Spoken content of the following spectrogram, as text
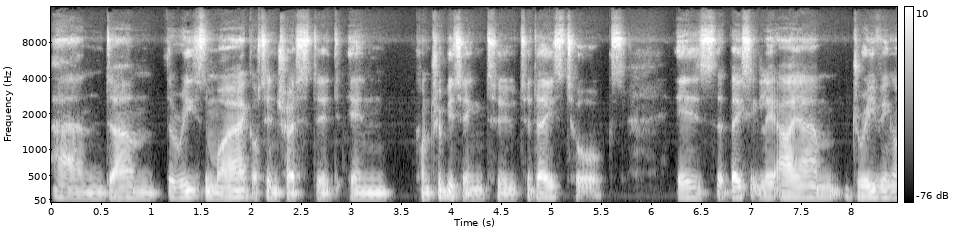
And um, the reason why I got interested in contributing to today's talks is that basically I am dreaming,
